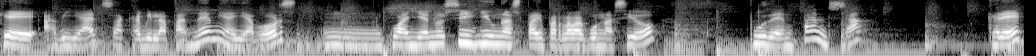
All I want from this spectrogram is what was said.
que aviat s'acabi la pandèmia. Llavors, mm, quan ja no sigui un espai per la vacunació, podem pensar, crec,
